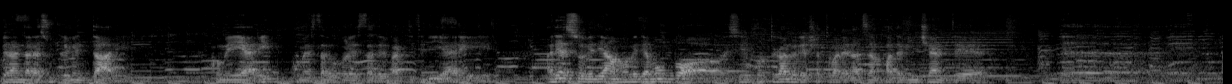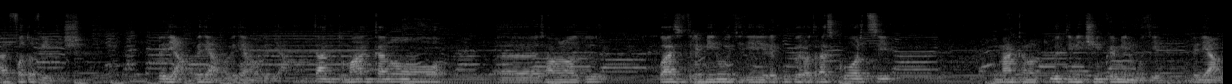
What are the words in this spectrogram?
per andare a supplementari come ieri, come è stato con le state le partite di ieri Adesso vediamo, vediamo un po' se il Portogallo riesce a trovare la zampata vincente eh, al photo finish. Vediamo, vediamo, vediamo, vediamo. Intanto mancano eh, sono quasi 3 minuti di recupero trascorsi. Mi mancano gli ultimi 5 minuti. Vediamo.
